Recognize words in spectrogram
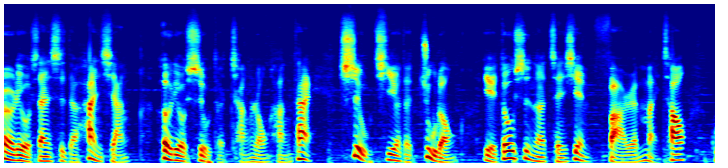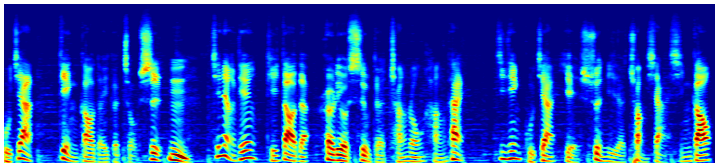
二六三四的汉翔、二六四五的长荣航太、四五七二的祝融。也都是呢，呈现法人买超、股价垫高的一个走势。嗯，前两天提到的二六四五的长荣航太，今天股价也顺利的创下新高。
